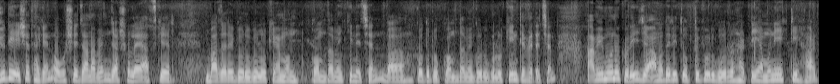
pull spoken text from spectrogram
যদি এসে থাকেন, অবশ্যই জানাবেন যে আসলে আজকের বাজারে গরুগুলো কেমন কম দামে কিনেছেন বা কতটুকু কম দামে গরুগুলো কিনতে পেরেছেন। আমি মনে করি যে আমাদের এই তত্ত্বপুর গরুর হাটটি এমনই একটি হাট,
